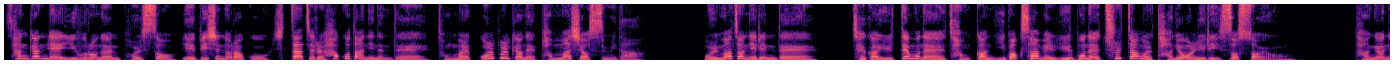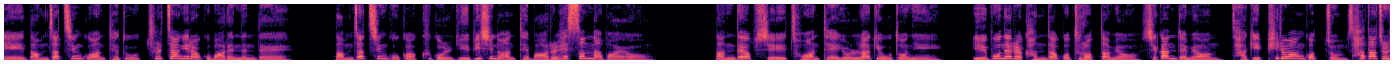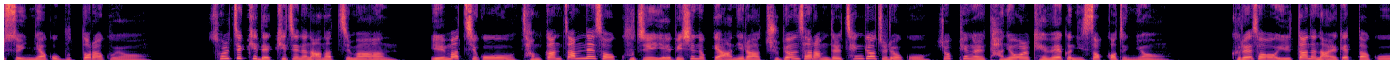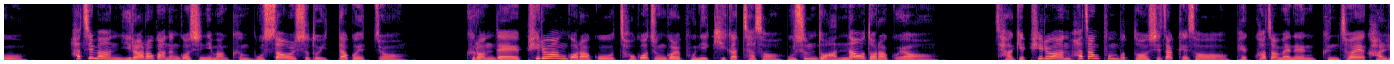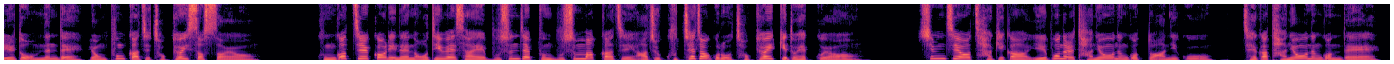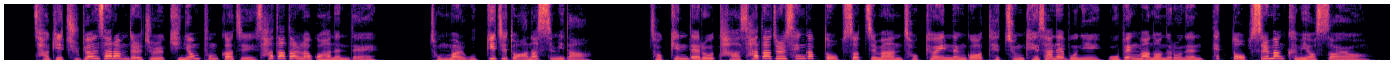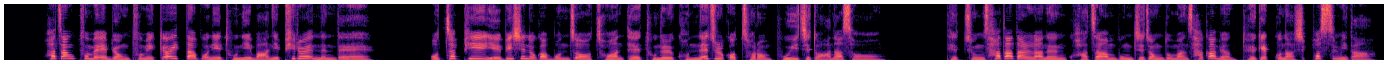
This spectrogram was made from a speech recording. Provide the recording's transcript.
상견례 이후로는 벌써 예비신우라고 시짜지를 하고 다니는데 정말 꼴불견의 밥맛이었습니다. 얼마 전 일인데 제가 일 때문에 잠깐 2박 3일 일본에 출장을 다녀올 일이 있었어요. 당연히 남자친구한테도 출장이라고 말했는데 남자친구가 그걸 예비신우한테 말을 했었나 봐요. 난데없이 저한테 연락이 오더니 일본에를 간다고 들었다며 시간 되면 자기 필요한 것 좀 사다 줄 수 있냐고 묻더라고요. 솔직히 내키지는 않았지만 일 마치고 잠깐 짬내서 굳이 예비 신우께 아니라 주변 사람들 챙겨주려고 쇼핑을 다녀올 계획은 있었거든요. 그래서 일단은 알겠다고. 하지만 일하러 가는 것이니만큼 못 싸울 수도 있다고 했죠. 그런데 필요한 거라고 적어준 걸 보니 기가 차서 웃음도 안 나오더라고요. 자기 필요한 화장품부터 시작해서 백화점에는 근처에 갈 일도 없는데 명품까지 적혀 있었어요. 군것질거리는 어디 회사에 무슨 제품 무슨 맛까지 아주 구체적으로 적혀 있기도 했고요. 심지어 자기가 일본을 다녀오는 것도 아니고 제가 다녀오는 건데 자기 주변 사람들 줄 기념품까지 사다 달라고 하는데 정말 웃기지도 않았습니다. 적힌 대로 다 사다 줄 생각도 없었지만 적혀 있는 거 대충 계산해 보니 500만 원으로는 택도 없을 만큼이었어요. 화장품에 명품이 껴있다 보니 돈이 많이 필요했는데 어차피 예비 신우가 먼저 저한테 돈을 건네줄 것처럼 보이지도 않아서 대충 사다 달라는 과자 한 봉지 정도만 사가면 되겠구나 싶었습니다.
